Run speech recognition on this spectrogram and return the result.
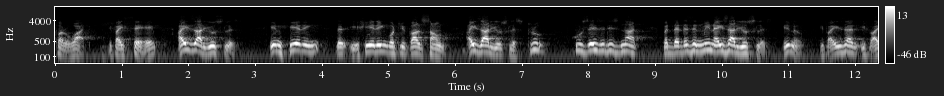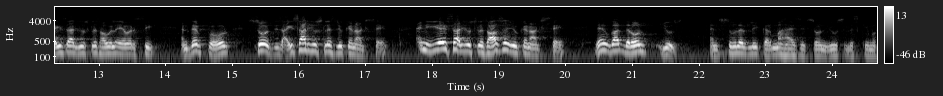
for what? If I say, eyes are useless. In hearing, the, hearing what you call sound, eyes are useless. True. Who says it is not? But that doesn't mean eyes are useless. You know, if eyes are, if eyes are useless, how will I ever see? And therefore, so these eyes are useless, you cannot say. And ears are useless, also you cannot say. They have got their own use. And similarly, karma has its own use in the scheme of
